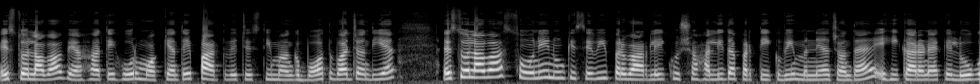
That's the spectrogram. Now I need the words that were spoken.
ਇਸ ਤੋਂ ਇਲਾਵਾ ਵਿਆਹਾਂ ਤੇ ਹੋਰ ਮੌਕਿਆਂ ਤੇ ਭਾਰਤ ਵਿੱਚ ਇਸ ਦੀ ਮੰਗ ਬਹੁਤ ਵੱਧ ਜਾਂਦੀ ਹੈ। ਇਸ ਤੋਂ ਇਲਾਵਾ ਸੋਨੇ ਨੂੰ ਕਿਸੇ ਵੀ ਪਰਿਵਾਰ ਲਈ ਖੁਸ਼ਹਾਲੀ ਦਾ ਪ੍ਰਤੀਕ ਵੀ ਮੰਨਿਆ ਜਾਂਦਾ ਹੈ। ਇਹੀ ਕਾਰਨ ਹੈ ਕਿ ਲੋਕ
